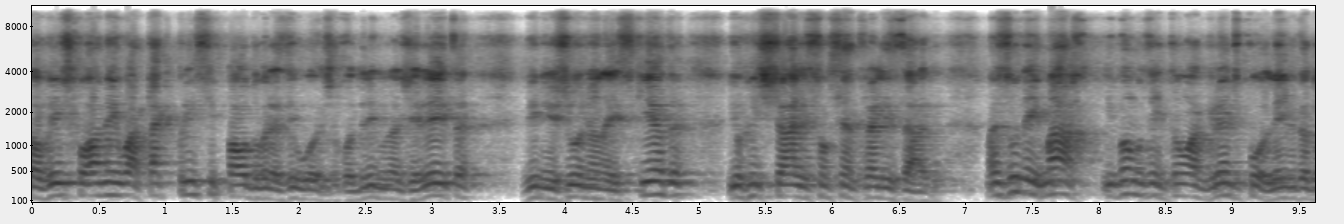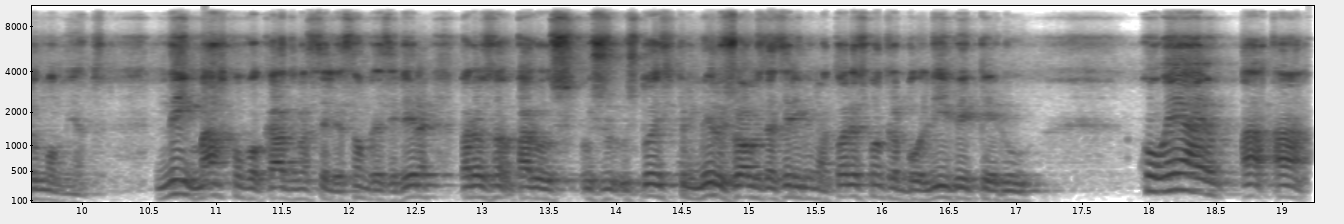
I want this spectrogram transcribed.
talvez formem o ataque principal do Brasil hoje. Rodrigo na direita, Vini Júnior na esquerda e o Richarlison centralizado. Mas o Neymar, e vamos então à grande polêmica do momento. Neymar convocado na seleção brasileira para os, para os, os, os dois primeiros jogos das eliminatórias contra Bolívia e Peru. Qual é a, a,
